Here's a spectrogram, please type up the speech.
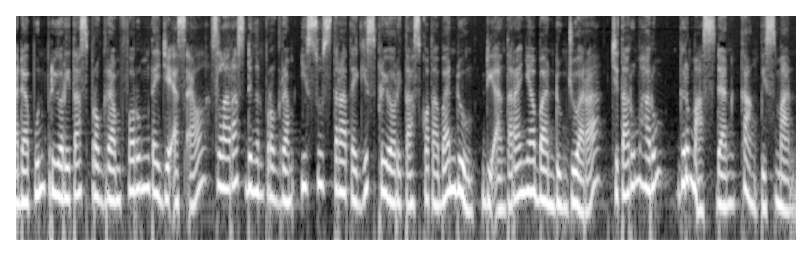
Adapun prioritas program Forum TJSL selaras dengan program isu strategis prioritas Kota Bandung, di antaranya Bandung Juara, Citarum Harum, Germas, dan Kang Pisman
